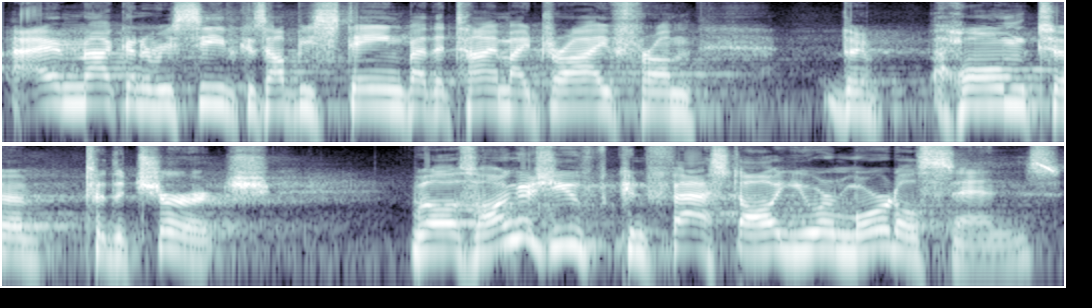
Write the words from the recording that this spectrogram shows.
I'm not going to receive because I'll be stained by the time I drive from the home to, to the church. Well, as long as you've confessed all your mortal sins,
